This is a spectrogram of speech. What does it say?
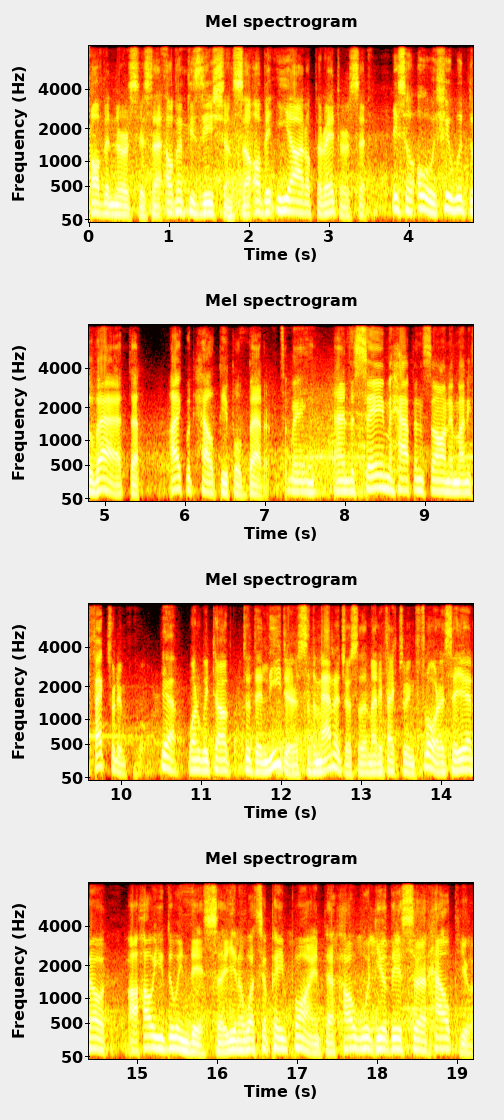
of the nurses, uh, of the physicians, uh, of the ER operators. Uh, they say, oh, if you would do that, uh, I could help people better. It's amazing. And the same happens on a manufacturing floor. Yeah. When we talk to the leaders, to the managers of the manufacturing floor, and say, you know, uh, how are you doing this? Uh, you know, what's your pain point? Uh, how would you this help you?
